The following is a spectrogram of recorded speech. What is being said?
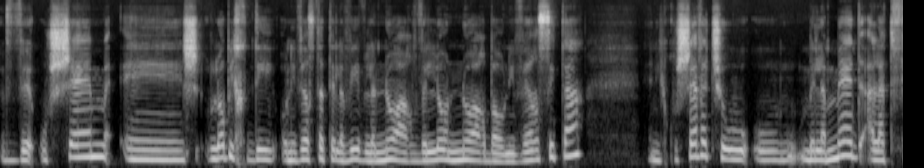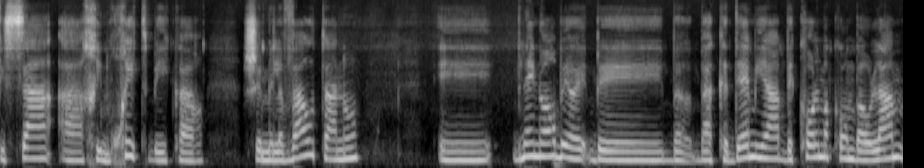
והוא שם, לא בכדי אוניברסיטת תל אביב לנוער ולא נוער באוניברסיטה, אני חושבת שהוא מלמד על התפיסה החינוכית בעיקר, שמלווה אותנו, בני נוער ב, ב, ב, באקדמיה, בכל מקום בעולם,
